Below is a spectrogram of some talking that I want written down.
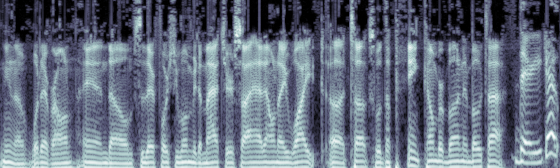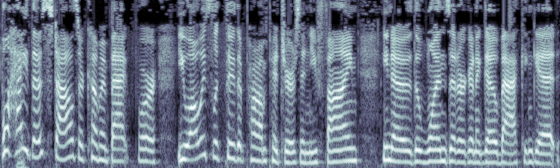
you know, whatever on, and um, so therefore she wanted me to match her. So I had on a white uh, tux with a pink cummerbund and bow tie. There you go. Well, hey, those styles are coming back for you. Always look through the prom pictures and you find, you know, the ones that are going to go back and get,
